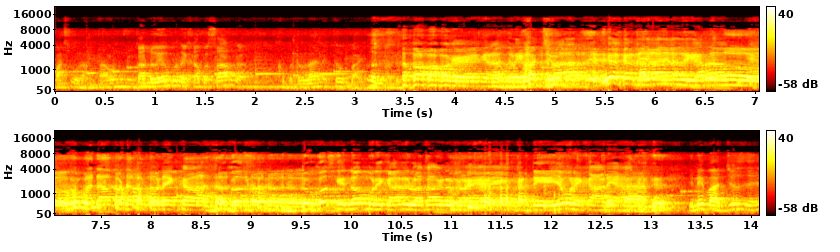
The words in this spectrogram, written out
pas ulang tahun nih. Kadonya boneka besar nggak? Kebetulan itu baju. Oke kira boneka baju dia yang gitu oh. ada apa dengan boneka? Tugas gendong boneka di belakang gitu Reng. Gedenya boneka ya. Ini baju sih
